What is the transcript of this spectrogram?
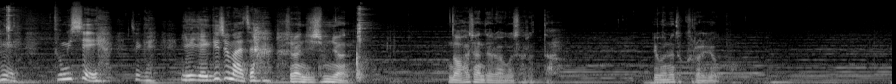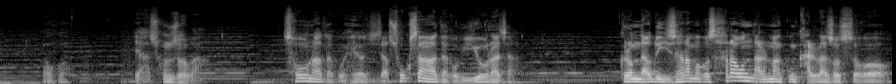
저기, 동희 씨, 저기 얘 얘기 좀 하자. 지난 20년 너 하자는 대로 하고 살았다. 이번에도 그러려고. 뭐고? 야 손서방 서운하다고 헤어지자 속상하다고 이혼하자 그럼 나도 이 사람하고 살아온 날만큼 갈라섰어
